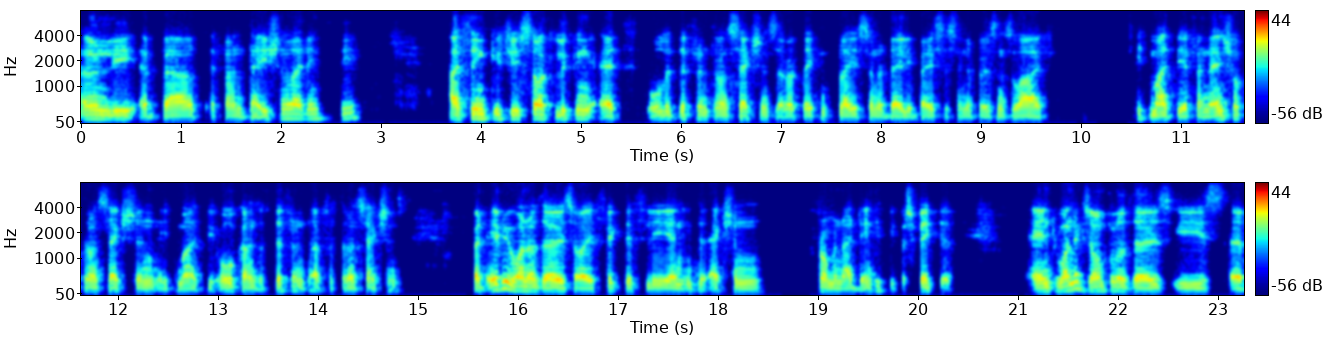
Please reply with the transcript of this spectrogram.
only about a foundational identity. I think if you start looking at all the different transactions that are taking place on a daily basis in a person's life, it might be a financial transaction, it might be all kinds of different types of transactions. But every one of those are effectively an interaction from an identity perspective. And one example of those is a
